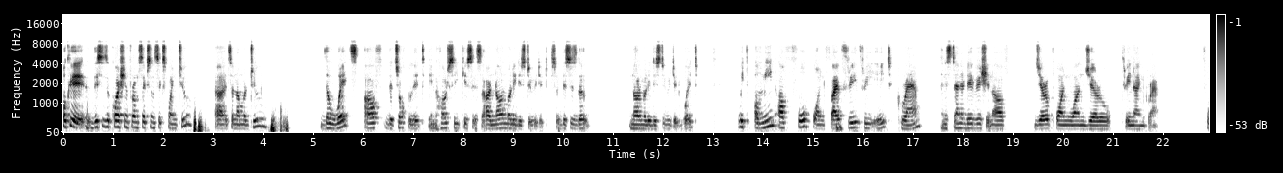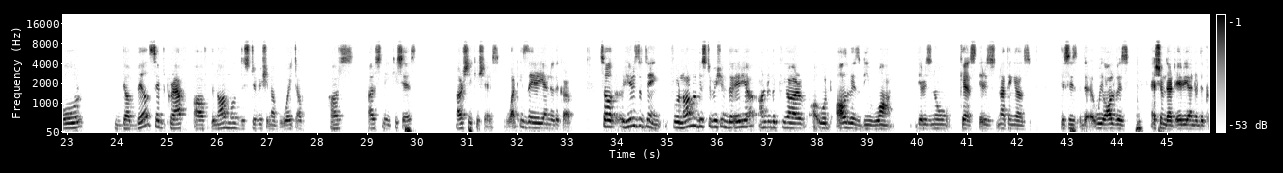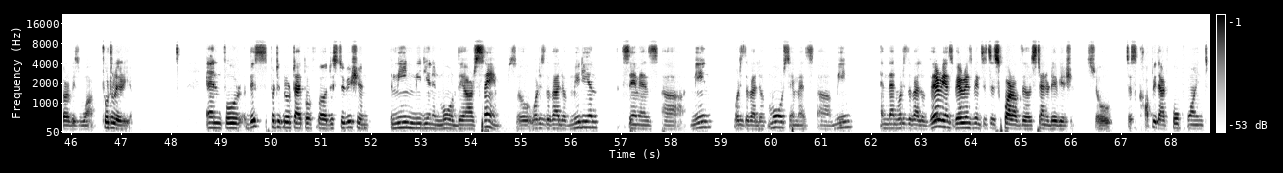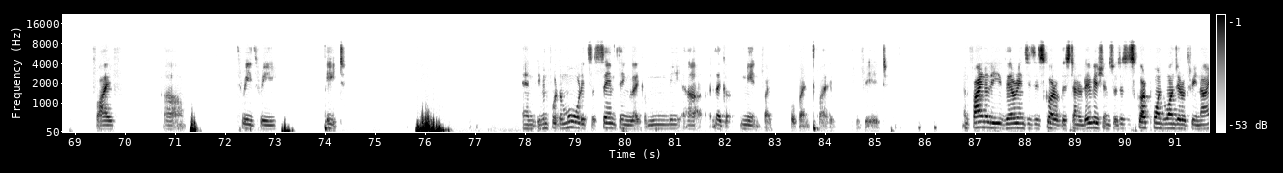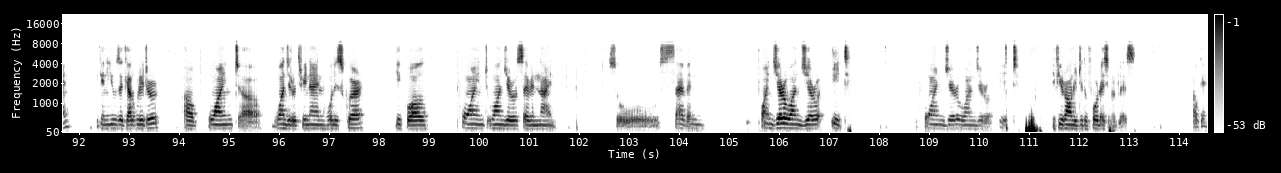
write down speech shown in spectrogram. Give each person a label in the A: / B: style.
A: Okay, this is a question from section 6.2. Uh, it's a number two. The weights of the chocolate in Hershey Kisses are normally distributed. So this is the normally distributed weight with a mean of 4.5338 gram and a standard deviation of 0.1039 gram. For the bell-shaped graph of the normal distribution of weight of Hershey Hershey Kisses, Hershey Kisses. What is the area under the curve? So here's the thing. For normal distribution, the area under the curve would always be 1. There is no guess. There is nothing else. This is the, we always assume that area under the curve is 1. Total area. And for this particular type of uh, distribution, the mean, median, and mode, they are same. So what is the value of median? Same as uh, mean. What is the value of mode same as uh, mean. And then what is the value of variance? Variance means it's a square of the standard deviation. So just copy that 4.5 uh, 338 and even for the mode it's the same thing like me uh, like a mean 5 4.5338 and finally variance is the square of the standard deviation. So this is square point 0.1039. you can use a calculator of uh, 1039 whole square equal 0.1079 so 7.0108 0.0108 if you round it to the four decimal place. Okay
